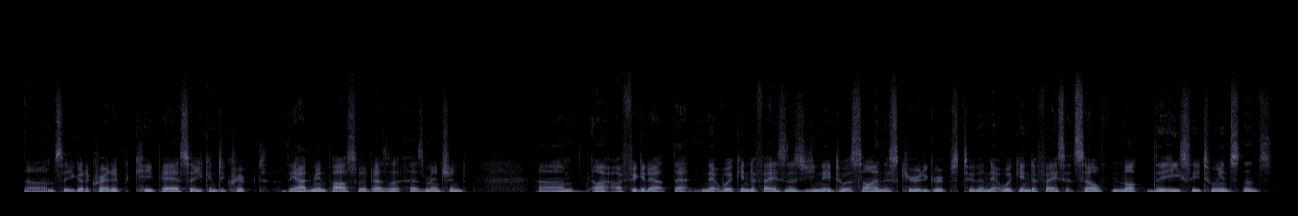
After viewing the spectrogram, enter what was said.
Um, so you've got to create a key pair so you can decrypt the admin password, as, as mentioned. Um, I, I, figured out that network interfaces, you need to assign the security groups to the network interface itself, not the EC2 instance.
